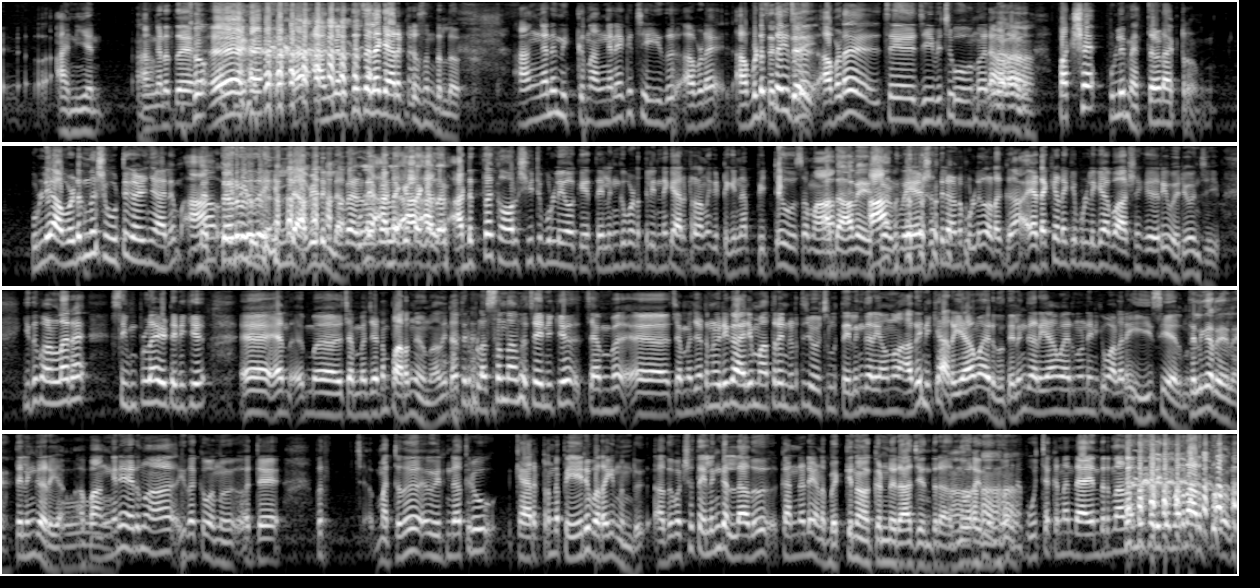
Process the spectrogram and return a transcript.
അനിയൻ അങ്ങനത്തെ അങ്ങനത്തെ ചില ക്യാരക്ടേഴ്സ് ഉണ്ടല്ലോ. അങ്ങനെ നിൽക്കുന്ന അങ്ങനെയൊക്കെ ചെയ്ത് അവിടെ അവിടുത്തെ ഇത് അവിടെ ജീവിച്ചു പോകുന്ന ഒരാളാണ്. പക്ഷെ പുള്ളി മെത്തേഡ് ആക്ടറാണ് പുള്ളി അവിടുന്ന് ഷൂട്ട് കഴിഞ്ഞാലും ആ ഇല്ല വിടില്ല. അടുത്ത കോൾ ഷീറ്റ് പുള്ളി ഓക്കെ തെലുങ്ക് പടത്തിൽ ഇന്ന ക്യാരക്ടറാണ് കിട്ടി. കഴിഞ്ഞാൽ പിറ്റേ ദിവസം ആ വേഷത്തിലാണ് പുള്ളി നടക്കുക. ഇടയ്ക്കിടയ്ക്ക് പുള്ളിക്ക് ആ ഭാഷ കയറി വരികയും ചെയ്യും. ഇത് വളരെ സിമ്പിളായിട്ട് എനിക്ക് ചെമ്പൻചേട്ടൻ പറഞ്ഞു തന്നു. അതിന്റെ അകത്തൊരു പ്ലസ് എന്താണെന്ന് വെച്ചാൽ എനിക്ക് ചെമ്പ ഏഹ്, ചെമ്പൻചേട്ടൻ ഒരു കാര്യം മാത്രമേ എന്റെ അടുത്ത് ചോദിച്ചുള്ളൂ. തെലുങ്ക് അറിയാവുന്ന അതെനിക്ക് അറിയാമായിരുന്നു. തെലുങ്ക് അറിയാമായിരുന്നുകൊണ്ട് എനിക്ക് വളരെ ഈസി ആയിരുന്നു. തെലുങ്ക് അറിയാം തെലുങ്ക് അറിയാം. അപ്പം അങ്ങനെയായിരുന്നു ആ ഇതൊക്കെ വന്നത്. മറ്റേ മറ്റത് ഇതിന്റെ അകത്തൊരു ക്യാരക്ടറിന്റെ പേര് പറയുന്നുണ്ട്. അത് പക്ഷെ തെലുങ്കല്ല അത് കന്നഡയാണ്. ബെക്കിനാക്കണ്ട് രാജേന്ദ്ര എന്ന് പറയുന്നത്. പൂച്ചക്കണ്ണൻ രാജേന്ദ്രൻ എന്നാണ് ശരിക്കും പറഞ്ഞ അർത്ഥം.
